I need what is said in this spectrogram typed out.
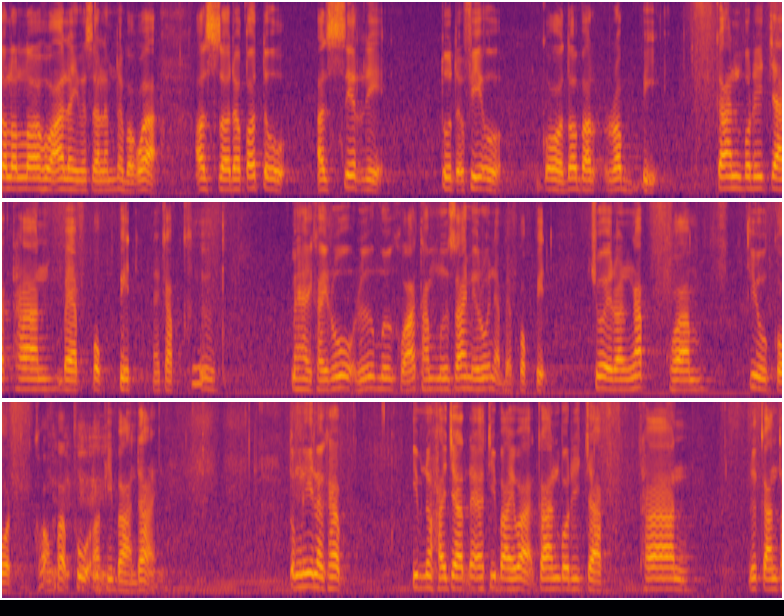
สัลลัลลอฮุอะลัยฮิวะสัลลัมได้บอกว่าอัสซอดกอตุอัสซิรริ ตุตฟิอุกอดบรบบิการบริจาคทานแบบปกปิดนะครับ คือไม่ให้ใครรู้หรือมือขวาทำมือซ้ายไม่รู้เนี่ยแบบปกปิด ช่วยระงับความกิ้วโกรธของพระผู้อภิบาลได้ ตรงนี้แหละครับ อิบนุฮะจัดได้อธิบายว่าการบริจาคทาน หรือการท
